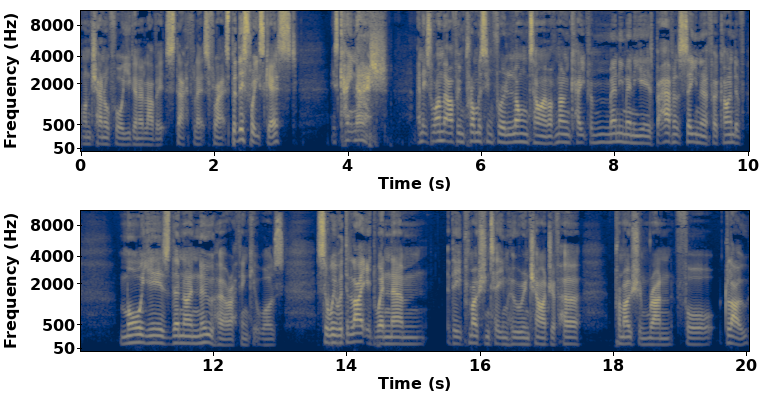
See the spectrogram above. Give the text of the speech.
on Channel 4. You're going to love it. Stath Lets Flats. But this week's guest is Kate Nash. And it's one that I've been promising for a long time. I've known Kate for many, many years, but haven't seen her for kind of more years than I knew her, I think it was. So we were delighted when um, the promotion team who were in charge of her promotion run for Glow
